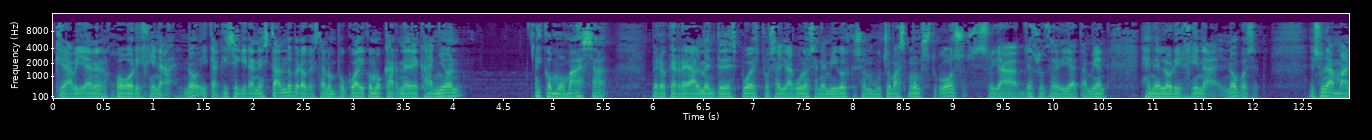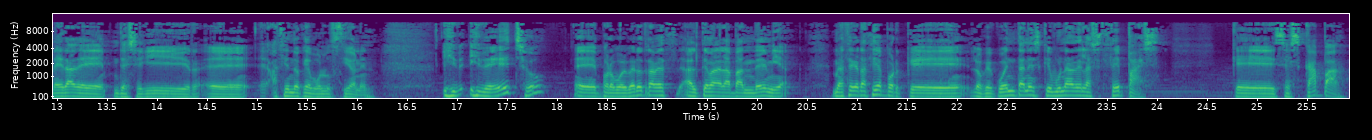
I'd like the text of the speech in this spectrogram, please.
que había en el juego original, ¿no? Y que aquí seguirán estando, pero que están un poco ahí como carne de cañón y como masa, pero que realmente después pues hay algunos enemigos que son mucho más monstruosos. Eso ya, ya sucedía también en el original, ¿no? Pues es una manera de, de seguir eh, haciendo que evolucionen. Y, y de hecho, eh, por volver otra vez al tema de la pandemia, me hace gracia porque lo que cuentan es que una de las cepas que se escapa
